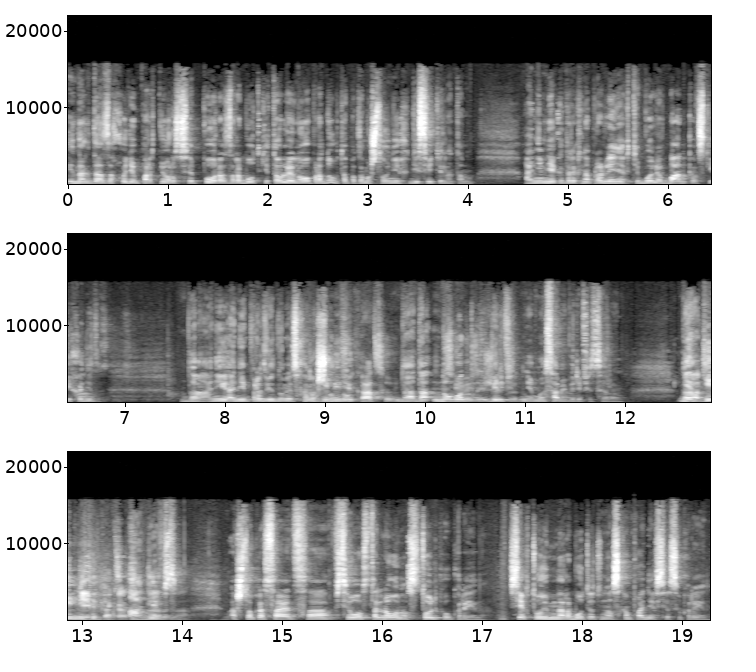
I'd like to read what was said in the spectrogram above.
иногда заходим в партнерстве по разработке того или иного продукта, потому что у них действительно там, они в некоторых направлениях, тем более в банковских, они, да, они, они продвинулись хорошо. но- геймификация у них Да, да, но вот верифи- не, мы сами верифицируем. Нет, Да. геймификация. А, да, да, да. А что касается всего остального, у нас только Украина. Все, кто именно работает у нас в компании, все с Украины.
